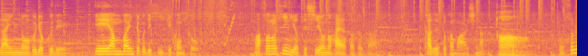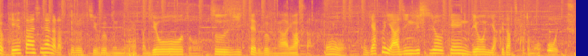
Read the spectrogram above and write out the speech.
ラインの浮力でええ塩梅のとこで引いてこんと、まあ、その日によって潮の速さとか風とかもあるしな。あそれを計算しながら釣るっていう部分にはやっぱ量と通じてる部分がありますから。逆にアジング使用権量に役立つことも多いです。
